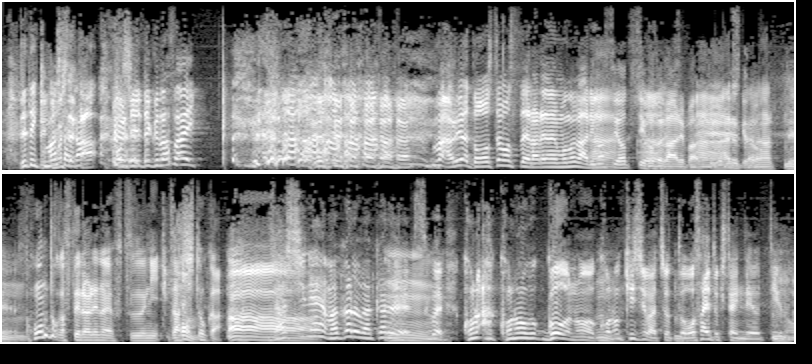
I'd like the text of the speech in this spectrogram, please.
出てきましたか？教えてください。まああるいはどうしても捨てられないものがありますよっていうことがあればっていうああことですけど。るかなって。うん。本とか捨てられない普通に雑誌とか。雑誌ね。わかるわかる、うん。すごい。このあこの号のこの記事はちょっと押さえときたいんだよっていうのを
